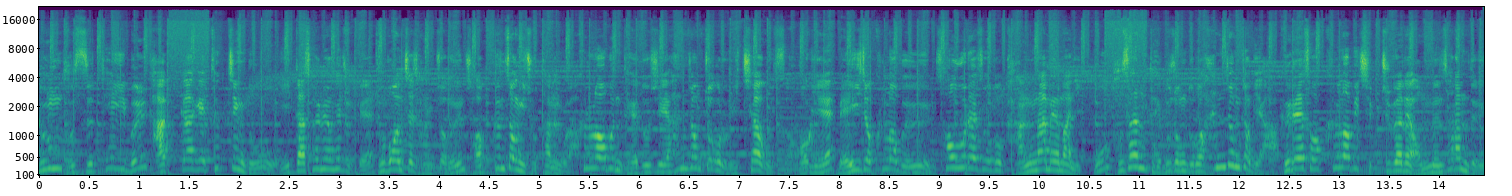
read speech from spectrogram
룸, 부스, 테이블 각각의 특징도 이따 설명해줄게. 두 번째 장점은 접근성이 좋다는 거야. 클럽은 대도시에 한정적으로 위치하고 있어. 거기에 메이저 클럽은 서울에서도 강남에만 있고 부산, 대구 정도로 한정적이야. 그래서 클럽이 집 주변에 없는 사람들은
